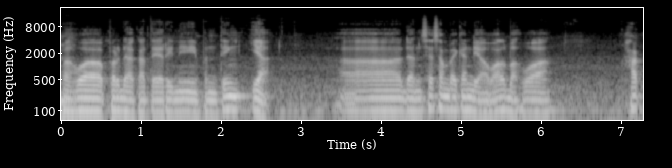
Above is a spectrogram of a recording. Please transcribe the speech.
Bahwa Perda KTR ini penting, ya. Eh, dan saya sampaikan di awal bahwa hak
